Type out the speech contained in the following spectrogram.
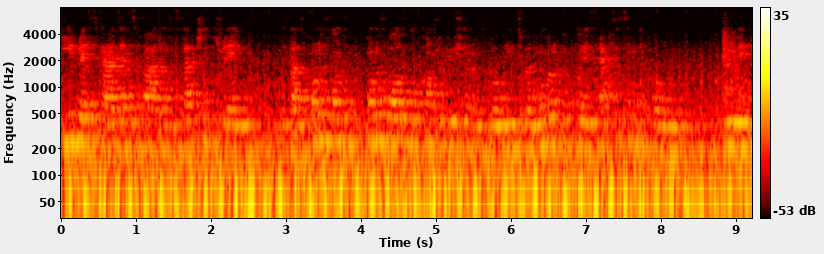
key risk identified under section 3 is that unaffordable contributions will lead to a number of fund, leaving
